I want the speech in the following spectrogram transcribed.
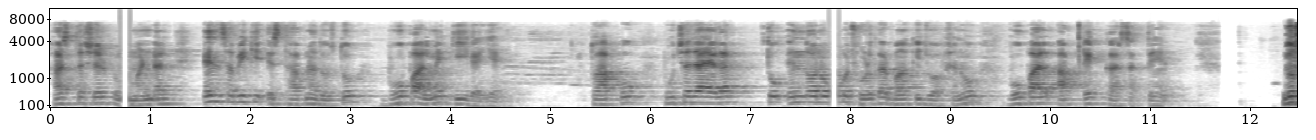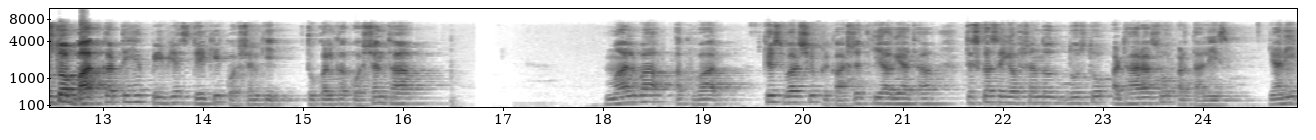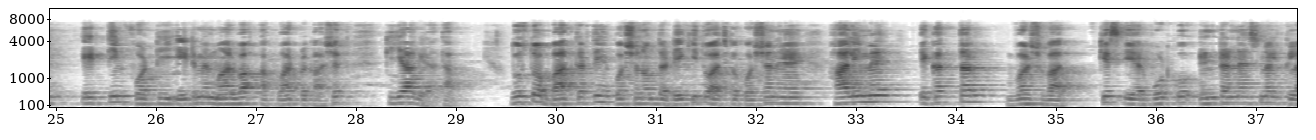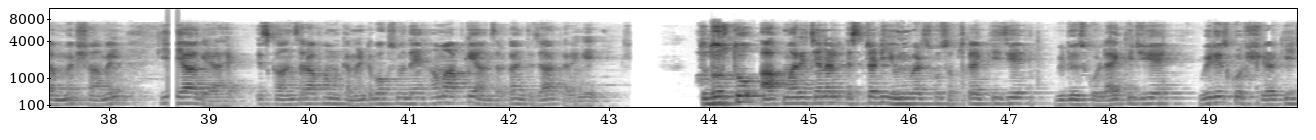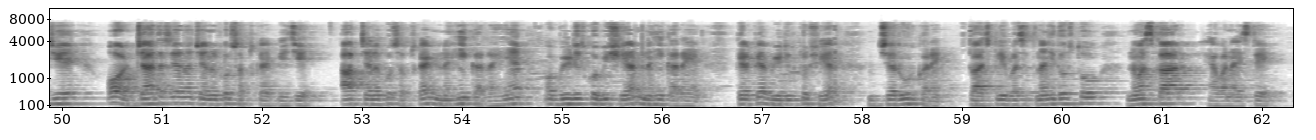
हस्तशिल्प मंडल इन सभी की स्थापना दोस्तों भोपाल में की गई है। तो आपको पूछा जाए अगर तो इन दोनों को छोड़कर बाकी जो ऑप्शन हो भोपाल आप टेक कर सकते हैं। दोस्तों अब बात करते हैं प्रीवियस डे के क्वेश्चन की। तो कल का क्वेश्चन था मालवा अखबार किस वर्ष प्रकाशित किया गया था? इसका सही ऑप्शन दो, दोस्तों 1848 यानी 1848 में मालवा अखबार प्रकाशित किया गया था। दोस्तों, अब बात करते हैं क्वेश्चन ऑफ़ द डे की। तो आज का क्वेश्चन है, हाल ही में इकहत्तर वर्ष बाद किस एयरपोर्ट को इंटरनेशनल क्लब में शामिल किया गया है? इसका आंसर आप हमें कमेंट बॉक्स में दें, हम आपके आंसर का इंतज़ार करेंगे। तो दोस्तों, आप हमारे चैनल स्टडी यूनिवर्स को सब्सक्राइब कीजिए वीडियोस को लाइक कीजिए वीडियोस को शेयर कीजिए और ज़्यादा से ज़्यादा चैनल को सब्सक्राइब कीजिए। आप चैनल को सब्सक्राइब नहीं कर रहे हैं और वीडियोस को भी शेयर नहीं कर रहे हैं। कृपया वीडियो को शेयर ज़रूर करें। तो आज के लिए बस इतना ही दोस्तों नमस्कार हैव अ नाइस डे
